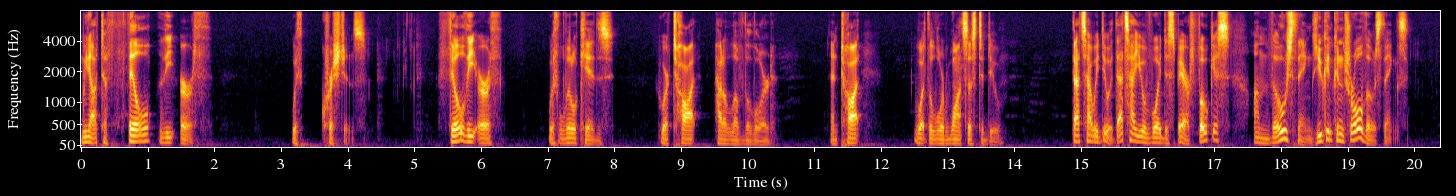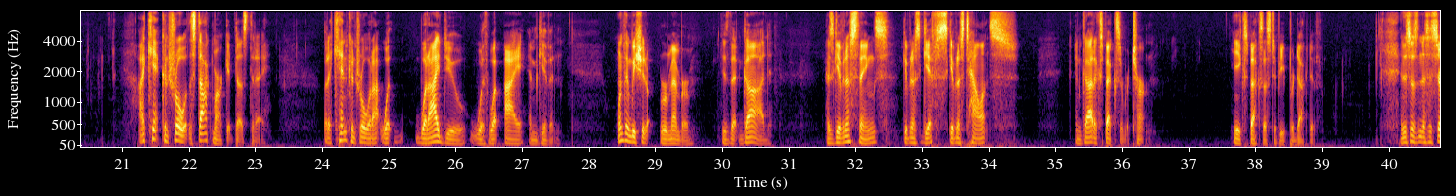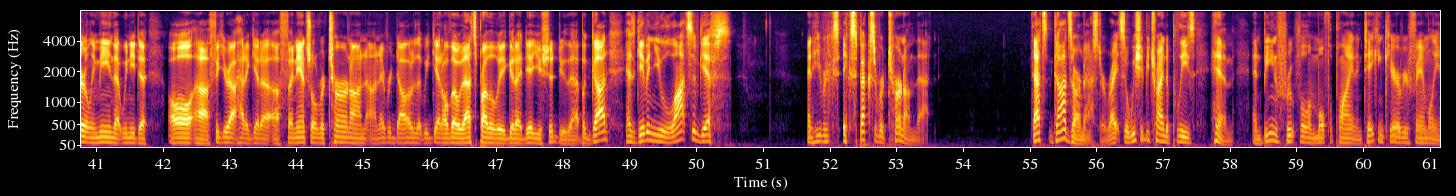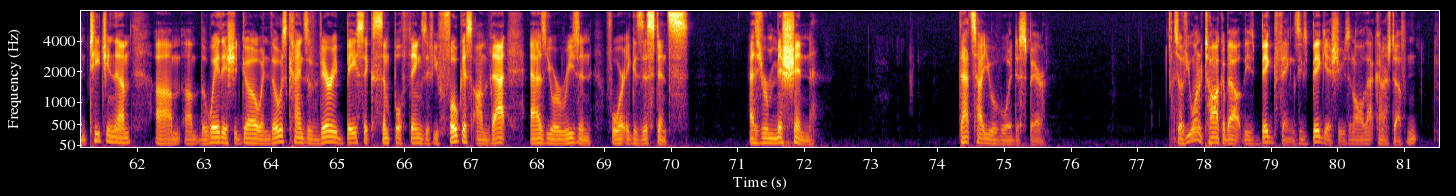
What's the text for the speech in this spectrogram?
We ought to fill the earth with Christians. Fill the earth with little kids who are taught how to love the Lord and taught what the Lord wants us to do. That's how we do it. That's how you avoid despair. Focus on those things. You can control those things. I can't control what the stock market does today, but I can control what I, what, what I do with what I am given. One thing we should remember is that God has given us things, given us gifts, given us talents, and God expects a return. He expects us to be productive. And this doesn't necessarily mean that we need to all uh, figure out how to get a, a, financial return on, on every dollar that we get, although that's probably a good idea. You should do that. But God has given you lots of gifts, and He re- expects a return on that. That's God's our master, right? So we should be trying to please Him and being fruitful and multiplying and taking care of your family and teaching them um, um, the way they should go and those kinds of very basic, simple things. If you focus on that as your reason for existence, as your mission, that's how you avoid despair. So if you want to talk about these big things, these big issues, and all that kind of stuff,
